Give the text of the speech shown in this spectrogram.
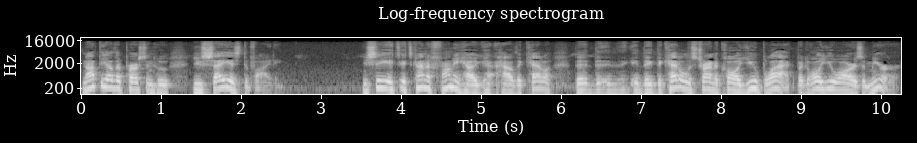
not the other person who you say is dividing. You see, it's it's kind of funny how how the kettle the, the the the kettle is trying to call you black, but all you are is a mirror.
